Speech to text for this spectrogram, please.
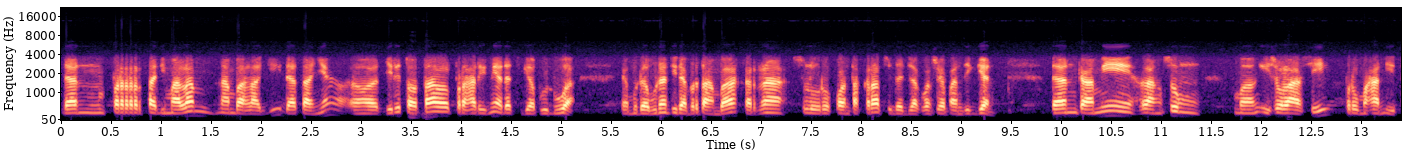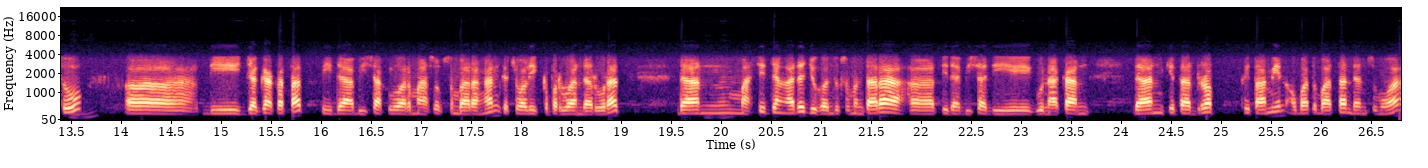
dan per tadi malam nambah lagi datanya, uh, jadi total per hari ini ada 32. Ya mudah-mudahan tidak bertambah karena seluruh kontak erat sudah dilakukan swab antigen dan kami langsung mengisolasi perumahan itu uh, dijaga ketat tidak bisa keluar masuk sembarangan kecuali keperluan darurat. Dan masjid yang ada juga untuk sementara uh, tidak bisa digunakan. Dan kita drop vitamin obat-obatan dan semua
